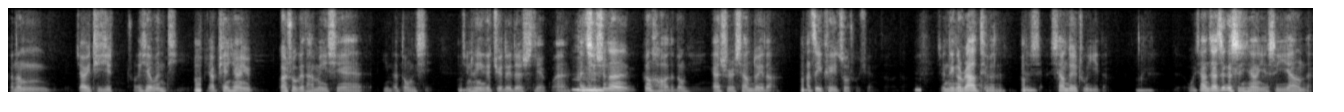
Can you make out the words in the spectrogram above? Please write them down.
可能教育体系出了一些问题，比较偏向于灌输给他们一些硬的东西，形成一个绝对的世界观。但其实呢，更好的东西应该是相对的，他自己可以做出选择的，就那个 relative 的相对主义的。我想在这个事情上也是一样的，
